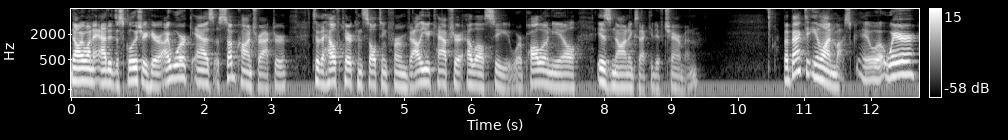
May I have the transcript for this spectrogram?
Now, I want to add a disclosure here. I work as a subcontractor to the healthcare consulting firm Value Capture LLC, where Paul O'Neill is non executive chairman. But back to Elon Musk. Eh, where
